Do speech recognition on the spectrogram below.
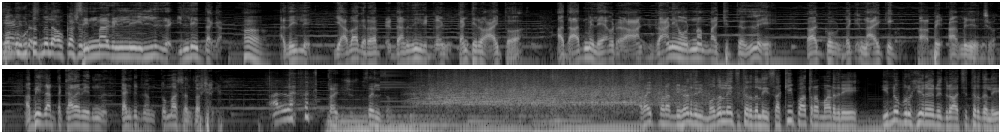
ಮಗು. ಹುಟ್ಟಿದ ಮೇಲೆ ಅವಕಾಶ ಸಿನಿಮಾಗಳಲ್ಲಿ ಇಲ್ಲಿ ಇಲ್ಲೇ ಇದ್ದಾಗ ಹಾ. ಅದು ಇಲ್ಲಿ ಯಾವಾಗ ದಣದಿ ಕಂಠೀರವ ಆಯಿತೋ ಅದಾದಮೇಲೆ ಅವರ ರಾಣಿ ಹೊನ್ನಮ್ಮ ಚಿತ್ರದಲ್ಲಿ ರಾಜ್ಕುಮಾರ್ದಾಗಿ ನಾಯಕಿ ಅಭಿ ಅಭಿನಯಿಸು ಅಭಿಜಾತ ಕಲಾವಿದ ಕಂಡಿದ್ದು ನಮ್ಗೆ ತುಂಬ ಸಂತೋಷ ಆಗಿದೆ. ಅಲ್ಲ. ಸರಿ ಸರ್. ರೈಟ್ ಮೇಡಮ್ ನೀವು ಹೇಳಿದ್ರಿ ಮೊದಲನೇ ಚಿತ್ರದಲ್ಲಿ ಸಖಿ ಪಾತ್ರ ಮಾಡಿದ್ರಿ ಇನ್ನೊಬ್ರು ಹೀರೋಯಿನ್ ಇದ್ರು ಆ ಚಿತ್ರದಲ್ಲಿ.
